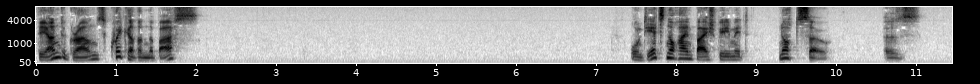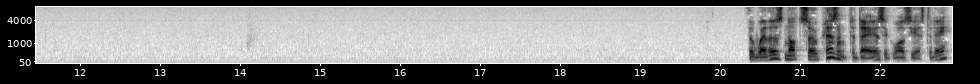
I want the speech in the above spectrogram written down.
The underground's quicker than the bus. Und jetzt noch ein Beispiel mit not so as. The weather's not so pleasant today as it was yesterday.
